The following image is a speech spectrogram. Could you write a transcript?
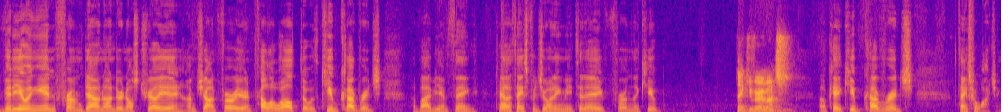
videoing in from down under in Australia. I'm John Furrier in Palo Alto with CUBE coverage of IBM Think. Taylor, thanks for joining me today from the Cube. Thank you very much. Okay, CUBE coverage. Thanks for watching.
